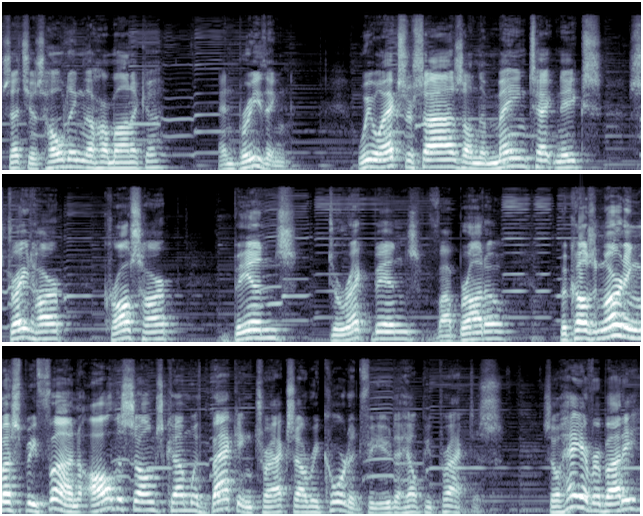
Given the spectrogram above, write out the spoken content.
such as holding the harmonica and breathing. We will exercise on the main techniques straight harp, cross harp, bends, direct bends, vibrato. Because learning must be fun, all the songs come with backing tracks I recorded for you to help you practice. So, hey everybody,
